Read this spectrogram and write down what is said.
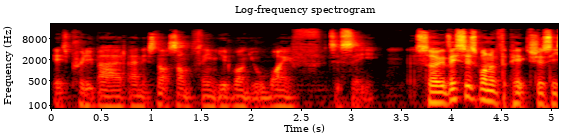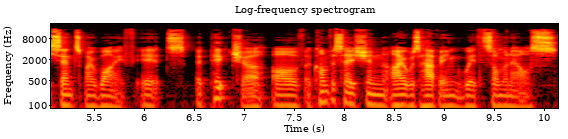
it's pretty bad and it's not something you'd want your wife to see. So this is one of the pictures he sent to my wife. It's a picture of a conversation I was having with someone else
